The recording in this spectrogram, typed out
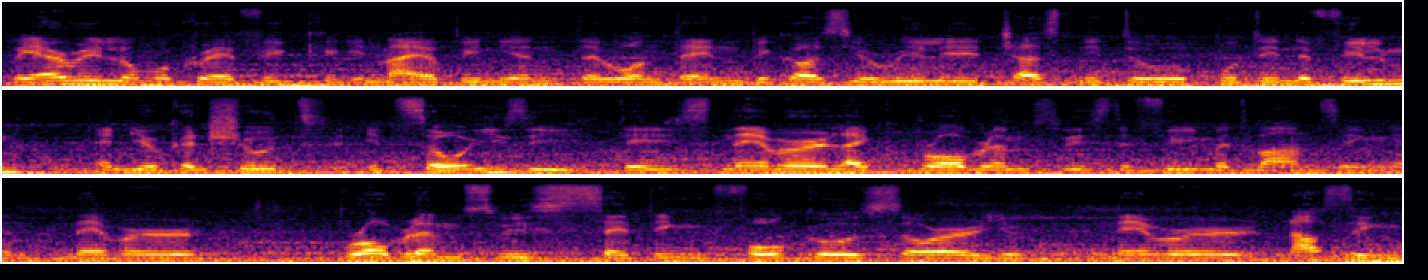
very lomographic in my opinion the 110 because you really just need to put in the film and you can shoot. It's so easy. There's never like problems with the film advancing and never problems with setting focus or you never nothing.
